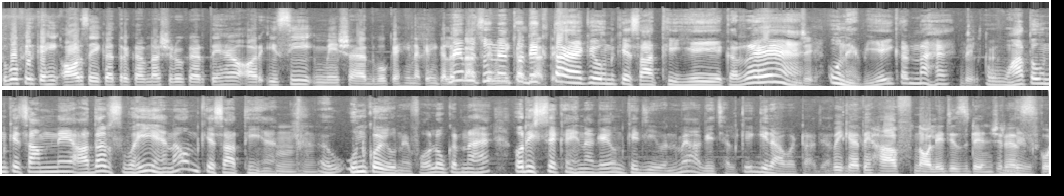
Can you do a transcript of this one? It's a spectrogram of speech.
तो वो फिर कहीं और से एकत्र करना शुरू करते हैं और इसी में शायद वो कहीं ना कहीं गलत रास्ते में तो दिखता है। कि उनके साथी ये ये कर रहे हैं उन्हें भी यही करना है। वहाँ तो उनके सामने आदर्श वही है ना उनके साथी हैं। हम्म, उनको ही उन्हें फॉलो करना है और इससे कहीं ना कहीं उनके जीवन में आगे चल के गिरावट आ जाती है। कहते हैं हाफ़ नॉलेज इज़ डेंजरस को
